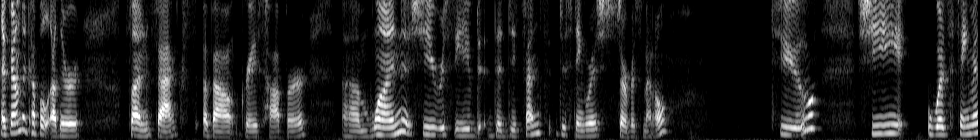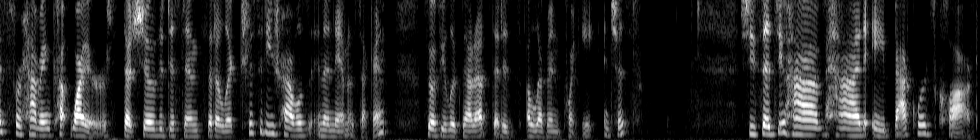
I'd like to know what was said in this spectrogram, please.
I found a couple other fun facts about Grace Hopper. Um, one, she received the Defense Distinguished Service Medal. Two, she was famous for having cut wires that show the distance that electricity travels in a nanosecond. So if you look that up, that is 11.8 inches. She's said to have had a backwards clock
